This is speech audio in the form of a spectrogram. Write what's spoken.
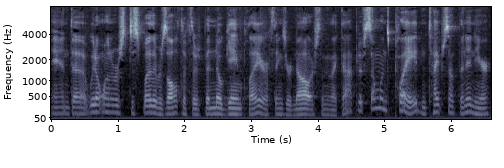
And uh, we don't want to display the result if there's been no gameplay or if things are null or something like that. But if someone's played and typed something in here,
